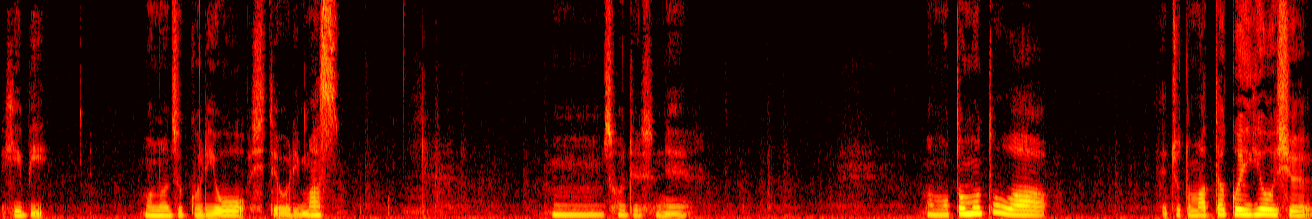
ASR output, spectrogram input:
日々ものづくりをしております。うんそうですね。もともとはちょっと全く異業種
